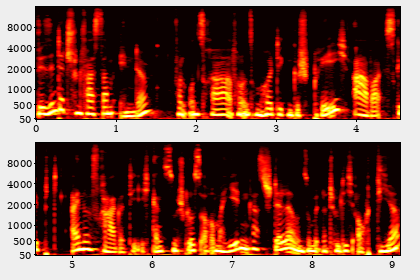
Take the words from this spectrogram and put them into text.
Wir sind jetzt schon fast am Ende von, unserer, von unserem heutigen Gespräch. Aber es gibt eine Frage, die ich ganz zum Schluss auch immer jeden Gast stelle und somit natürlich auch dir.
